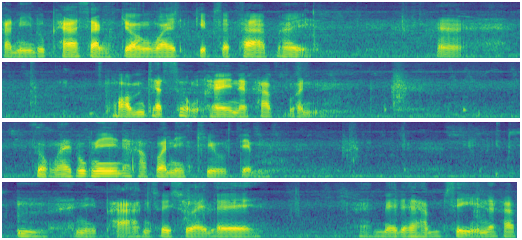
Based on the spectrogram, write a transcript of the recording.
คันนี้ลูกค้าสั่งจองไว้เก็บสภาพให้ พร้อมจัดส่งให้นะครับวัน ส่งให้พวกนี้นะครับ วันนี้คิวเต็มอันนี้ผ่านสวยๆเลยไม่ได้ทำสีนะครับ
